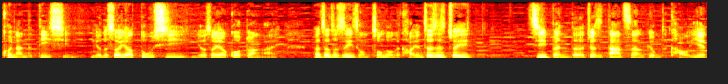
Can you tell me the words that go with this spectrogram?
困难的地形，有的时候要渡溪，有时候要过断崖，那这都是一种种种的考验。这是最基本的就是大自然给我们的考验，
